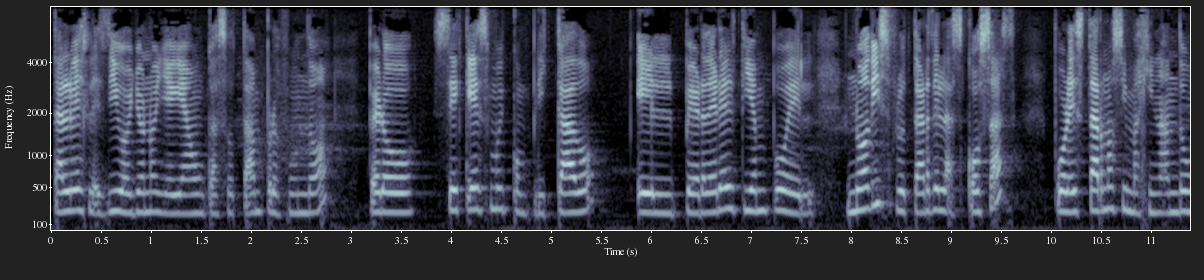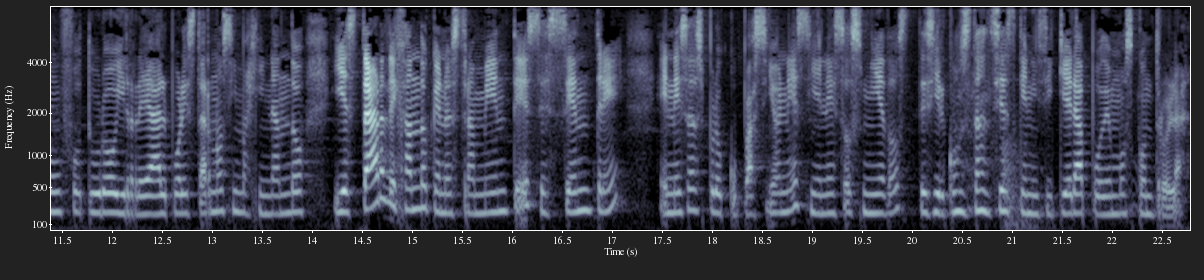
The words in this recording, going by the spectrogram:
Tal vez les digo, yo no llegué a un caso tan profundo, pero sé que es muy complicado el perder el tiempo, el no disfrutar de las cosas por estarnos imaginando un futuro irreal, por estarnos imaginando y estar dejando que nuestra mente se centre en esas preocupaciones y en esos miedos de circunstancias que ni siquiera podemos controlar.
